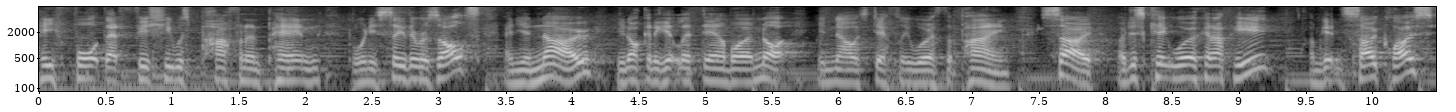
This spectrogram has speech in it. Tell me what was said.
He fought that fish, he was puffing and panting, but when you see the results and you know you're not gonna get let down by a knot, you know it's definitely worth the pain. So I just keep working up here. I'm getting so close.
